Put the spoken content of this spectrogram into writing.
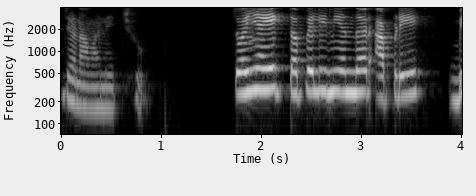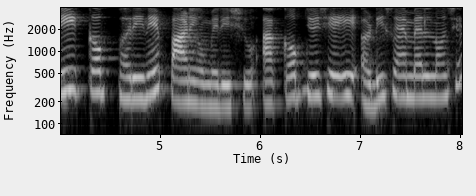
જણાવવાની જ છું. તો અહીંયા એક તપેલીની અંદર આપણે બે કપ ભરીને પાણી ઉમેરીશું. આ કપ જે છે એ અઢીસો એમએલનો છે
